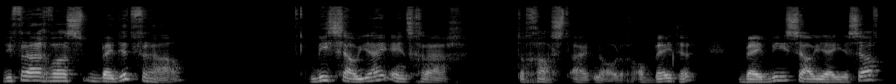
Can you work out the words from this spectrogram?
Die vraag was bij dit verhaal: wie zou jij eens graag te gast uitnodigen? Of beter, bij wie zou jij jezelf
